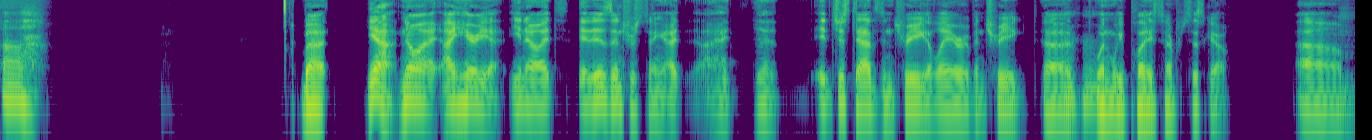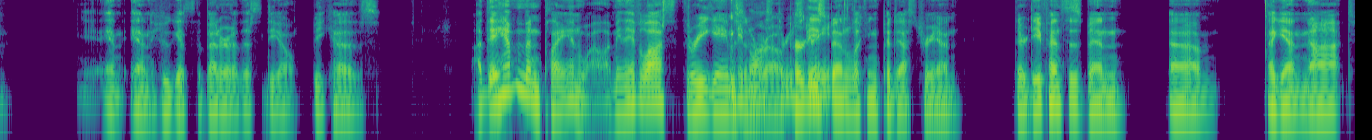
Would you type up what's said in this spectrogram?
Uh, but yeah, no, I, I hear you. You know, it's it is interesting. I I the it just adds intrigue, a layer of intrigue uh, Mhm. when we play San Francisco, um, and and who gets the better of this deal because. Uh, they haven't been playing well. I mean, they've lost three games They've in a row. Purdy's straight. been looking pedestrian. Their defense has been, um, again, not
